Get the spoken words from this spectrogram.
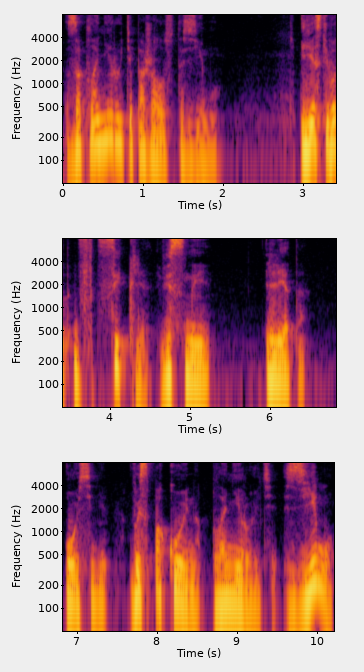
запланируйте, пожалуйста, зиму. И если вот в цикле весны, лета, осени вы спокойно планируете зиму,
